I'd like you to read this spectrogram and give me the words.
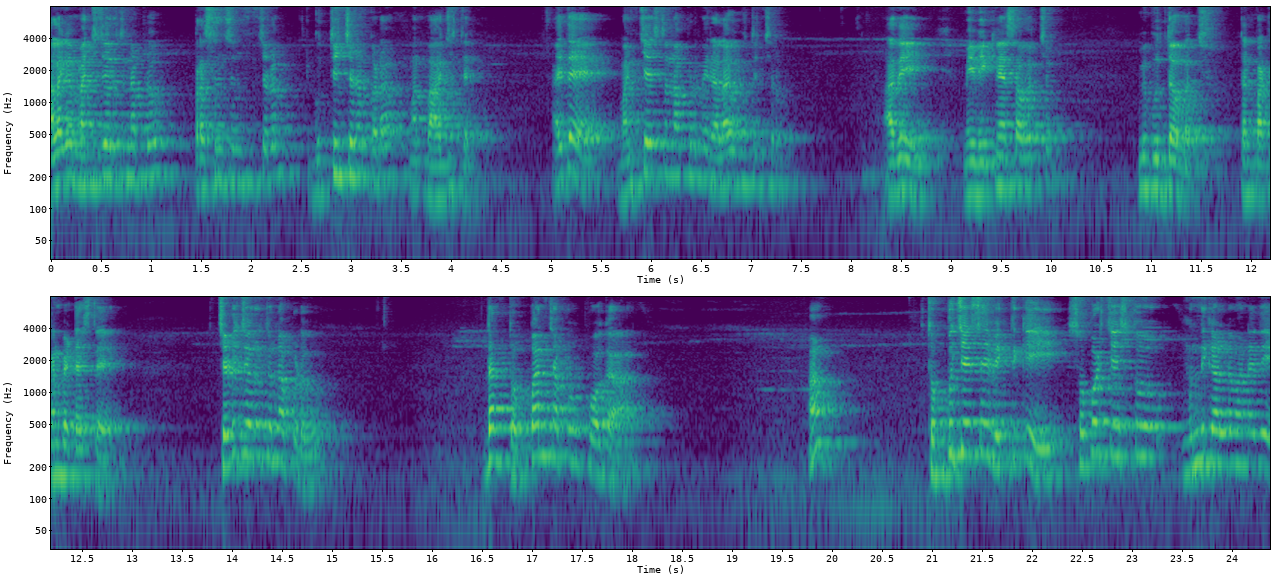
అలాగే మంచి జరుగుతున్నప్పుడు ప్రశంసించడం గుర్తించడం కూడా మన బాధ్యతే. అయితే మంచి చేస్తున్నప్పుడు మీరు ఎలాగ గుర్తించరు? అది మీ వీక్నెస్ అవ్వచ్చు మీ బుద్ధి అవ్వచ్చు. దాన్ని పక్కన పెట్టేస్తే చెడు జరుగుతున్నప్పుడు దాన్ని తప్పు అని చెప్పకపోగా తప్పు చేసే వ్యక్తికి సపోర్ట్ చేస్తూ ముందుకెళ్ళడం అనేది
